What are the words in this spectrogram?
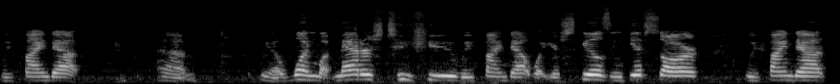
We find out um, you know, one, what matters to you. We find out what your skills and gifts are. We find out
